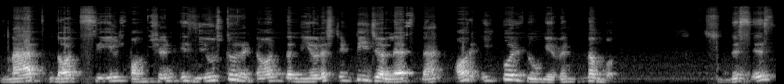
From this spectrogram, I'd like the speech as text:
Math.ceil function is used to return the nearest integer less than or equal to given number. So this is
